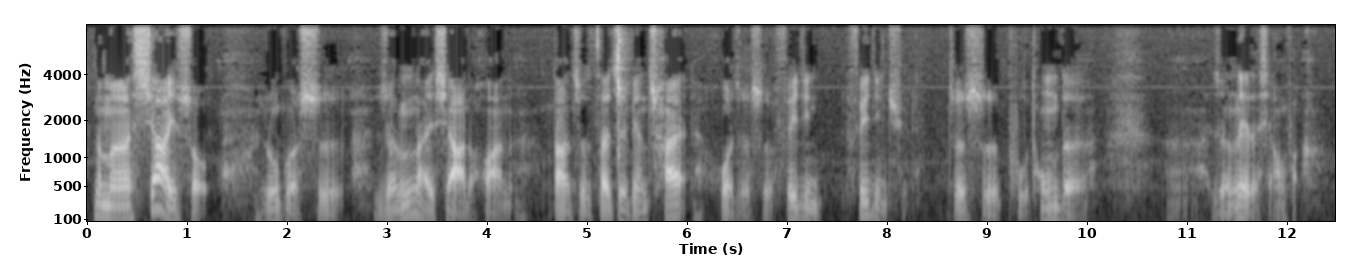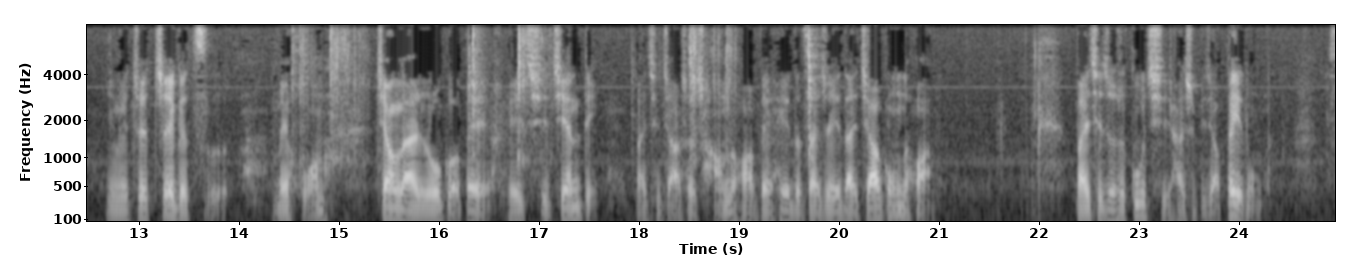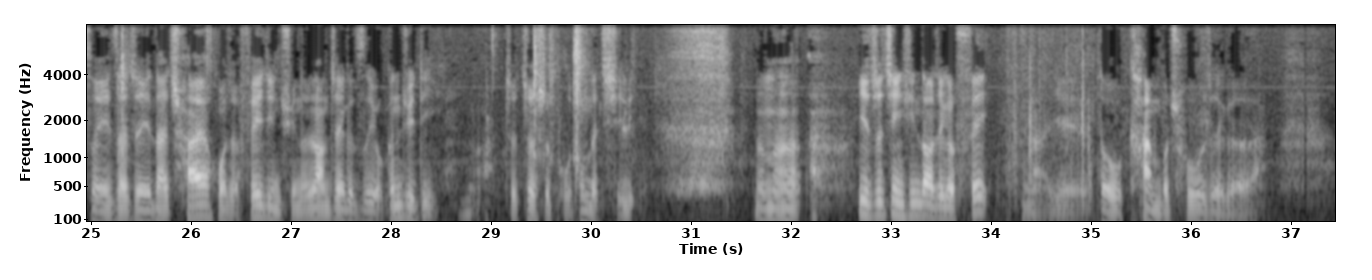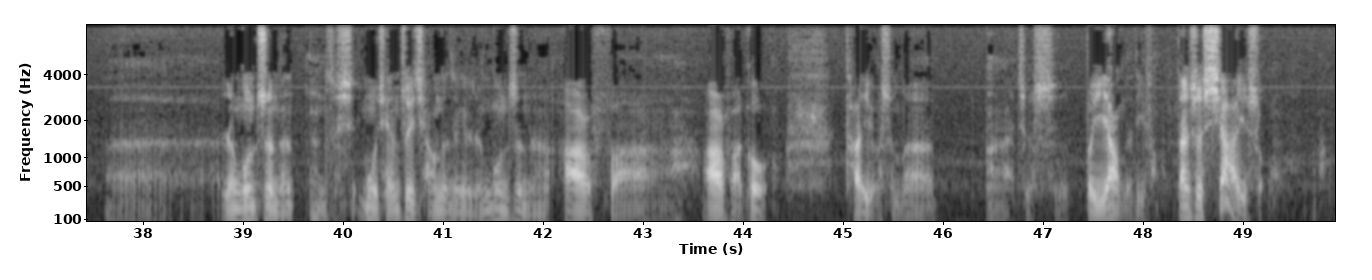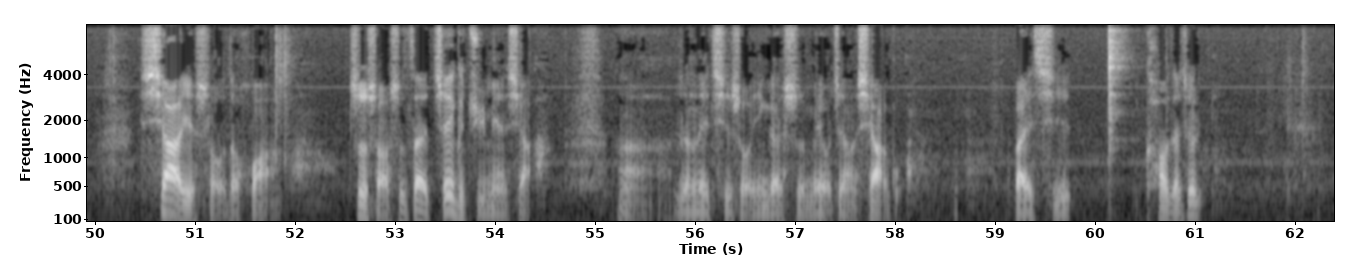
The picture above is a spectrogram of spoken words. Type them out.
那么下一手。如果是人来下的话呢，大致在这边拆，或者是飞进飞进去，这是普通的，呃，人类的想法。因为这这个子没活嘛，将来如果被黑棋尖顶，白棋假设长的话，被黑的在这一带加攻的话，白棋这是孤棋，还是比较被动的。所以在这一带拆或者飞进去呢，让这个子有根据地啊，这这是普通的棋理。那么，一直进行到这个飞，啊，也都看不出这个，呃，人工智能目前最强的这个人工智能阿尔法阿尔法 Go，它有什么啊，就是不一样的地方。但是下一手，下一手的话，至少是在这个局面下，啊，人类棋手应该是没有这样下过，白棋靠在这里。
